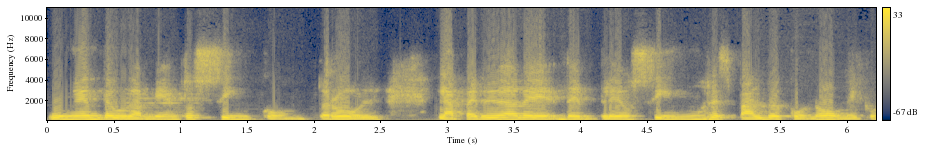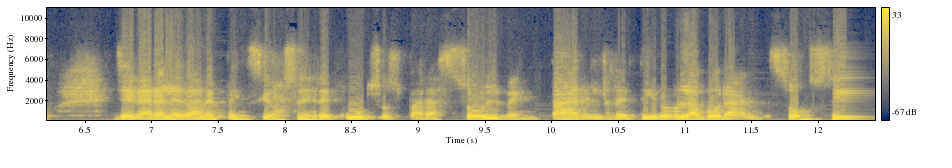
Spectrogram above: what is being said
un endeudamiento sin control, la pérdida de, empleo sin un respaldo económico, llegar a la edad de pensión sin recursos para solventar el retiro laboral, son sí.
